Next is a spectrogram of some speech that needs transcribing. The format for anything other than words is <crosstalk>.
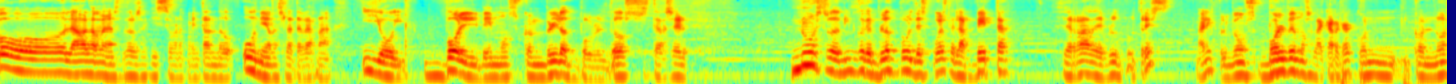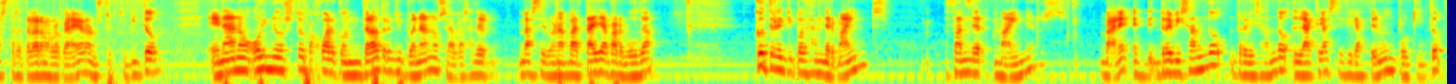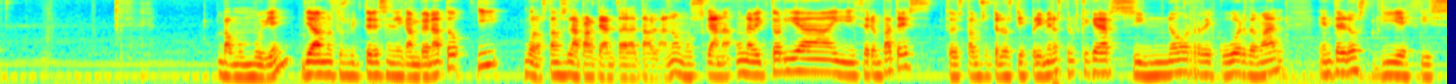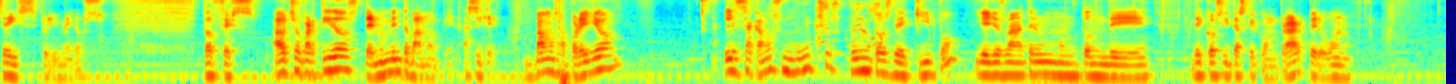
Hola, hola, buenas a todos, aquí se van comentando un día más en la taberna. Y hoy volvemos con Blood Bowl 2, este va a ser nuestro domingo de Blood Bowl después de la beta cerrada de Blood Bowl 3, ¿vale? Volvemos, volvemos a la carga con, con nuestra taberna roca negra, nuestro equipito enano, hoy nos toca jugar contra otro equipo enano, o sea, va a, ser, va a ser una batalla barbuda contra el equipo de Thunder Mines, Thunder Miners, Vale, eh, revisando, revisando la clasificación un poquito vamos muy bien. Llevamos dos victorias en el campeonato y, bueno, estamos en la parte alta de la tabla, ¿no? Hemos ganado una victoria y cero empates. Entonces estamos entre los 10 primeros. Tenemos que quedar, si no recuerdo mal, entre los 16 primeros. Entonces, a 8 partidos, de momento vamos bien. Así que, vamos a por ello. Le sacamos muchos puntos de equipo y ellos van a tener un montón de, de cositas que comprar, pero bueno.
